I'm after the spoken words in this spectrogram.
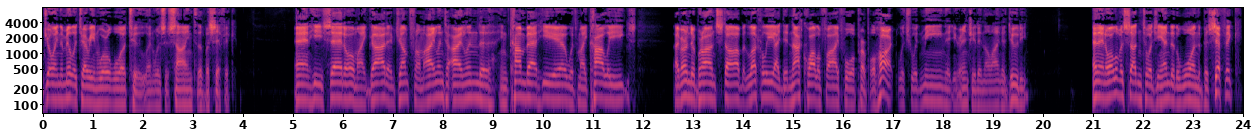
joined the military in World War II and was assigned to the Pacific. And he said, Oh my God, I've jumped from island to island uh, in combat here with my colleagues. I've earned a Bronze Star, but luckily I did not qualify for a Purple Heart, which would mean that you're injured in the line of duty. And then all of a sudden, towards the end of the war in the Pacific,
